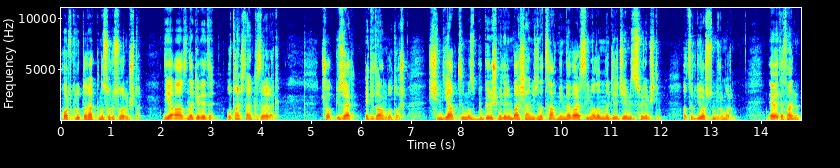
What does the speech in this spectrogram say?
hortkuluklar hakkında soru sormuştu. Diye ağzında gevledi, utançtan kızararak. Çok güzel, dedi Dumbledore. Şimdi yaptığımız bu görüşmelerin başlangıcında tahmin ve varsayım alanına gireceğimizi söylemiştim. Hatırlıyorsundur umarım. Evet efendim.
